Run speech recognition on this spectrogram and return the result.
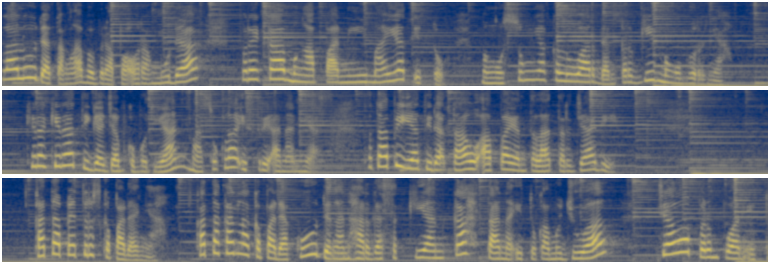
Lalu datanglah beberapa orang muda, mereka mengapani mayat itu, mengusungnya keluar dan pergi menguburnya. Kira-kira tiga jam kemudian masuklah istri Ananias, tetapi ia tidak tahu apa yang telah terjadi. Kata Petrus kepadanya, Katakanlah kepadaku dengan harga sekiankah tanah itu kamu jual? Jawab perempuan itu,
